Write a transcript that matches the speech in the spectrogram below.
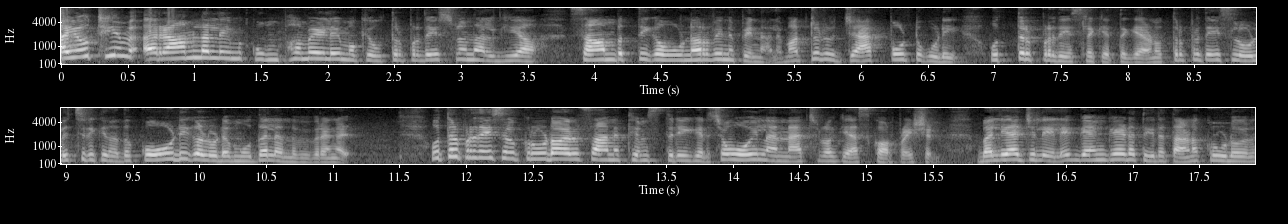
അയോധ്യയും രാംലല്ലയും കുംഭമേളയും ഒക്കെ ഉത്തർപ്രദേശിന് നൽകിയ സാമ്പത്തിക ഉണർവിന് പിന്നാലെ മറ്റൊരു ജാക്ക്പോട്ട് കൂടി ഉത്തർപ്രദേശിലേക്ക് എത്തുകയാണ്. ഉത്തർപ്രദേശിൽ ഒളിച്ചിരിക്കുന്നത് കോടികളുടെ മുതൽ എന്ന വിവരങ്ങൾ. ഉത്തർപ്രദേശിൽ ക്രൂഡ് ഓയിൽ സാന്നിധ്യം സ്ഥിരീകരിച്ച. Oil and natural gas corporation. Ballia ജില്ലയിലെ ഗംഗയുടെ തീരത്താണ് ക്രൂഡ് ഓയിൽ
